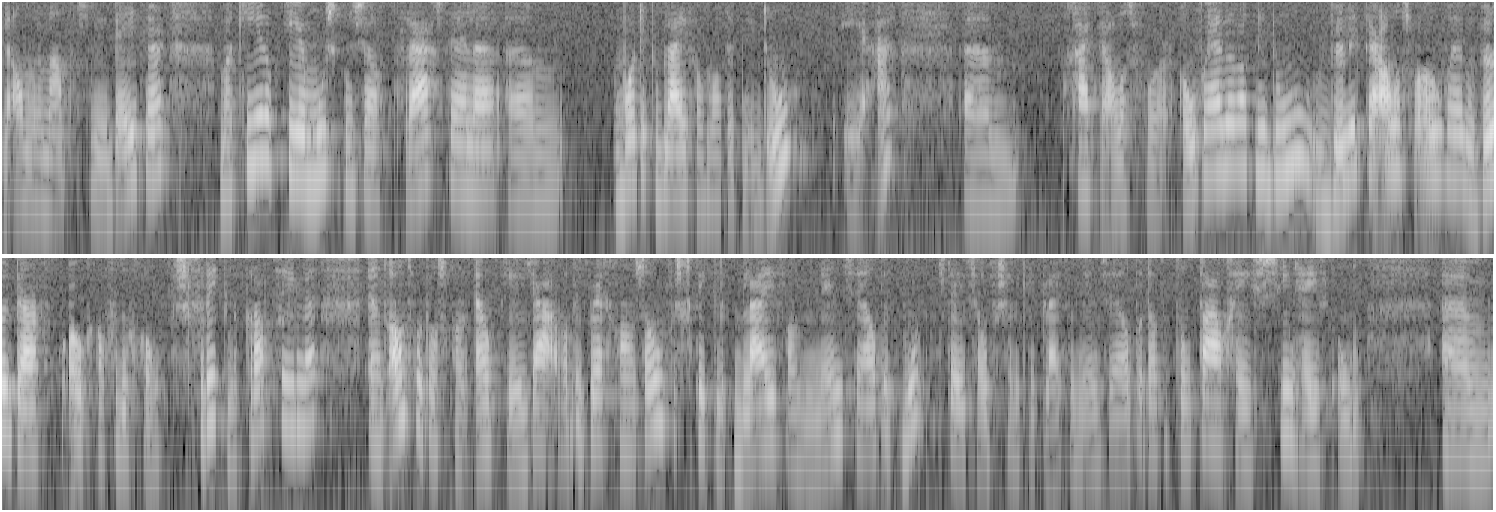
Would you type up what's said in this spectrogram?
de andere maand was het weer beter. Maar keer op keer moest ik mezelf de vraag stellen, um, word ik er blij van wat ik nu doe? Ja. Um, Ga ik daar alles voor over hebben wat ik nu doe? Wil ik daar alles voor over hebben? Wil ik daarvoor ook af en toe gewoon verschrikkelijk krap vinden? En het antwoord was gewoon elke keer ja. Want ik werd gewoon zo verschrikkelijk blij van mensen helpen. Ik word nog steeds zo verschrikkelijk blij van mensen helpen. Dat het totaal geen zin heeft om um,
